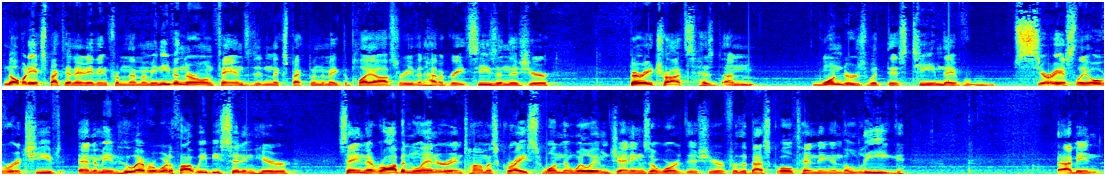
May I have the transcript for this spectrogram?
nobody expected anything from them. I mean, even their own fans didn't expect them to make the playoffs or even have a great season this year. Barry Trotz has done wonders with this team. They've seriously overachieved. And I mean, whoever would have thought we'd be sitting here saying that Robin Lehner and Thomas Greiss won the William Jennings Award this year for the best goaltending in the league. I mean,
